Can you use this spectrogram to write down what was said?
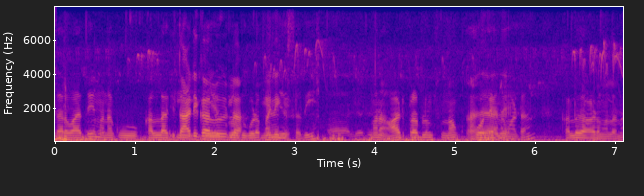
తర్వాతే మనకు కళ్ళకి తాటి కళ్ళు కూడా. పనిచేస్తుంది. మన హార్ట్ ప్రాబ్లమ్స్ ఉన్నా పోతాయి. అన్నమాట. కళ్ళు తాగడం వలన.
